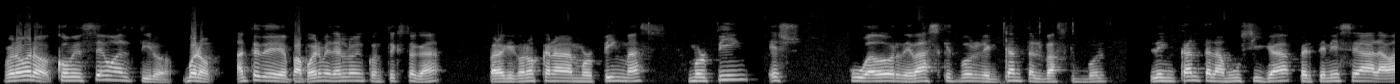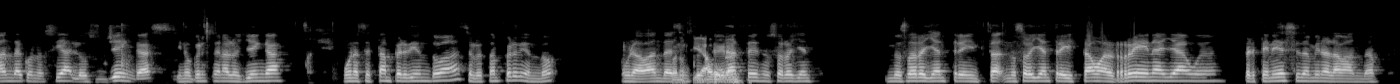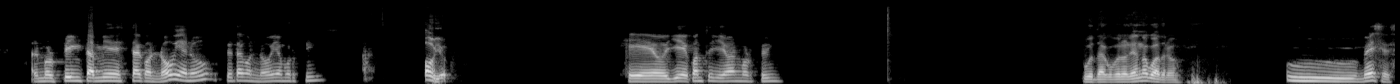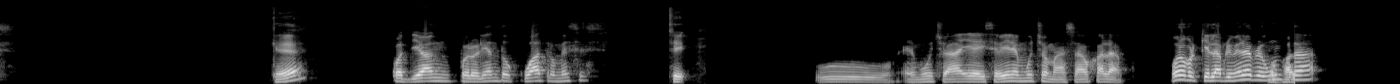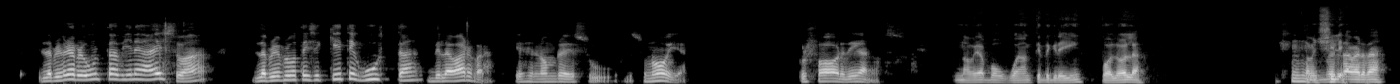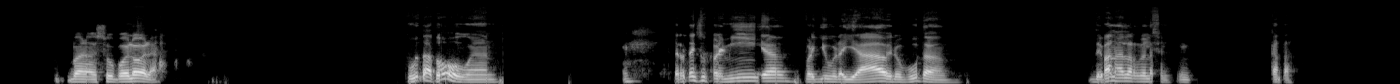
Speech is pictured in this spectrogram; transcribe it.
Bueno, bueno, comencemos al tiro. Bueno, antes de, para poder meterlo en contexto acá, para que conozcan a Morping más, Morping es jugador de básquetbol, le encanta el básquetbol, le encanta la música, pertenece a la banda conocida Los Yengas. Si no conocen a Los Yengas, bueno, se están perdiendo, ¿ah? se lo están perdiendo. Una banda de cinco Conocida, weón. integrantes, nosotros ya, nosotros ya, entrevista- nosotros ya entrevistamos al Rena ya, weón. Pertenece también a la banda. Al Morping también está con novia, ¿no? ¿Usted está con novia, Morping? Obvio. Que, oye, ¿cuánto lleva el Morping? Puta, copololeando cuatro. Uh, meses. ¿Qué? ¿Cuánto llevan pololeando cuatro meses? Sí. Uh, es mucho, ah, y se viene mucho más, ah, ojalá. Bueno, porque la primera pregunta, la primera pregunta viene a eso, ¿ah? La primera pregunta dice, ¿qué te gusta de la Bárbara? Que es el nombre de su, de su novia. Por favor, díganos. No veas, pues, weón, que te creí. Polola. en Chile. verdad, verdad. Bueno, su polola. Puta, todo, weón. Trata de sus problemillas, por aquí por allá, pero puta. De pana la relación. Me encanta.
